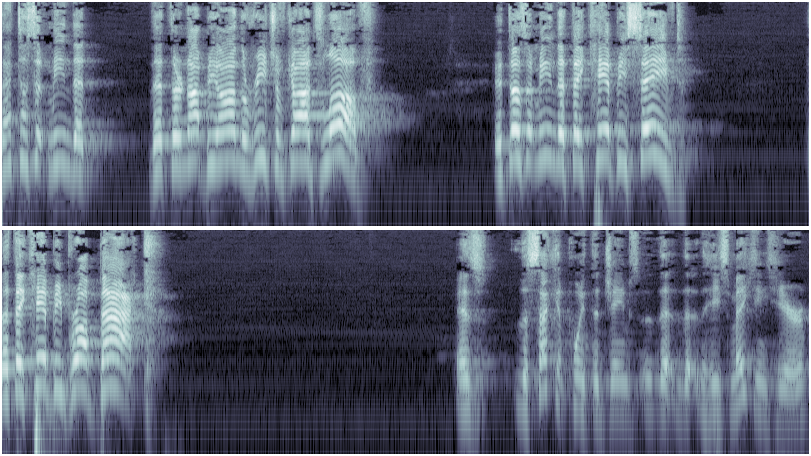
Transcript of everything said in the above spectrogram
That doesn't mean that, that they're not beyond the reach of God's love. It doesn't mean that they can't be saved, that they can't be brought back. As the second point that James, that, that he's making here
